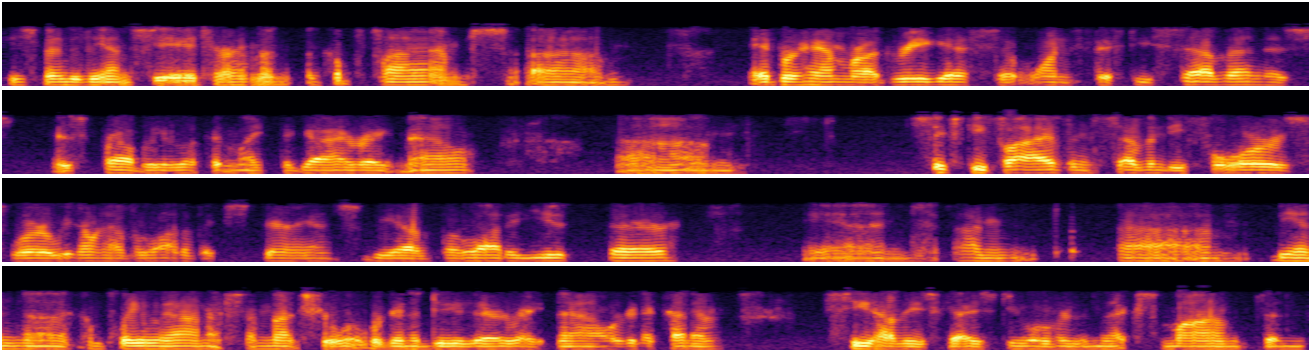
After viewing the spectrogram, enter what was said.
He's been to the NCAA tournament a couple times. Um, Abraham Rodriguez at 157 is is probably looking like the guy right now. Um, 65 and 74 is where we don't have a lot of experience. We have a lot of youth there, and I'm um, being uh, completely honest. I'm not sure what we're going to do there right now. We're going to kind of see how these guys do over the next month, and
